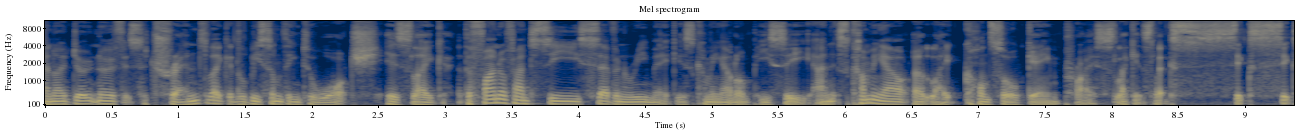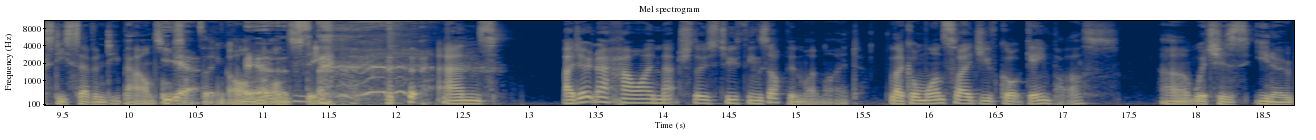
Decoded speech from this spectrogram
and I don't know if it's a trend. Like it'll be something to watch. Is like the Final Fantasy VII remake is coming out on PC, and it's coming out at like console game price. Like it's like six, 60, 70 pounds or Yeah. something on Yeah, on Steam. and I don't know how I match those two things up in my mind. Like on one side, you've got Game Pass, uh, which is you know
